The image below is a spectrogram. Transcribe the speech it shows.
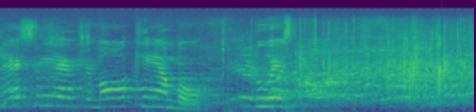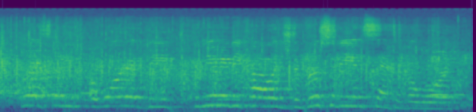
Next, we have Jamal Campbell, who has, who has been awarded the Community College Diversity Incentive Award.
